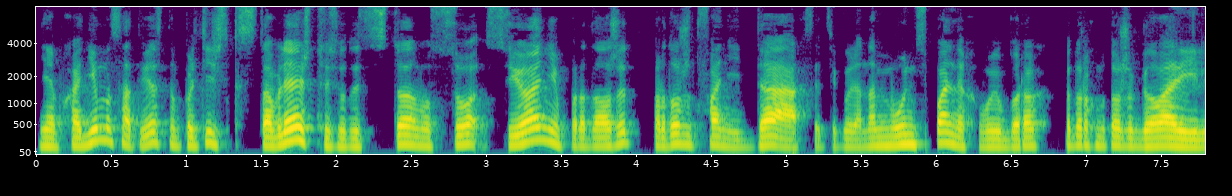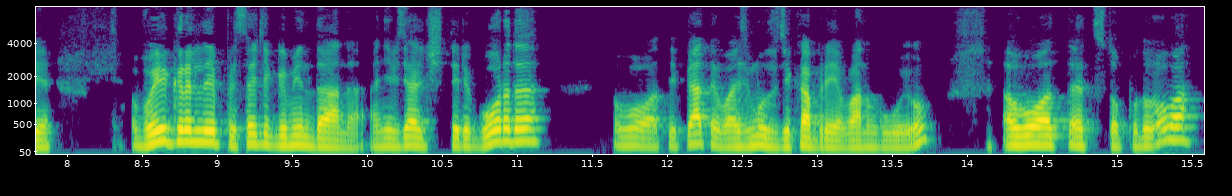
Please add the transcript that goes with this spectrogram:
необходимо, соответственно, политическая составляющая, то есть вот эта ситуация с юаней продолжит, продолжит фонить. Да, кстати говоря, на муниципальных выборах, о которых мы тоже говорили, Выиграли представители Гаминдана. Они взяли четыре города, вот, и пятый возьмут в декабре в Ангую. Вот, это стопудово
